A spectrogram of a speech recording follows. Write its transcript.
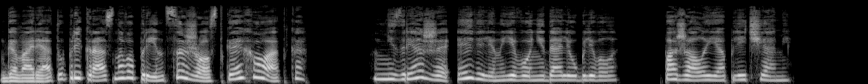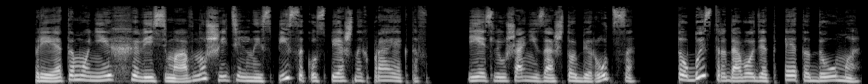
Говорят, у прекрасного принца жесткая хватка. Не зря же Эвелин его недолюбливала. Пожала я плечами. При этом у них весьма внушительный список успешных проектов. Если уж они за что берутся, то быстро доводят это до ума.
